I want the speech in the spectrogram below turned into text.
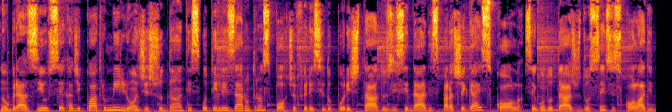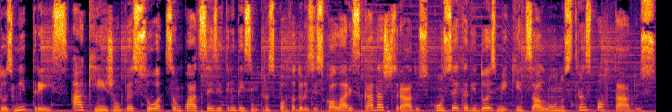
No Brasil, cerca de 4 milhões de estudantes utilizaram o transporte oferecido por estados e cidades para chegar à escola, segundo dados do Censo Escolar de 2003. Aqui em João Pessoa, são 435 transportadores escolares cadastrados, com cerca de 2.500 alunos transportados.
